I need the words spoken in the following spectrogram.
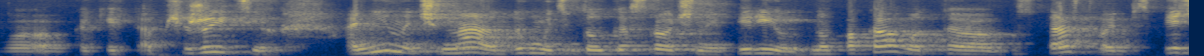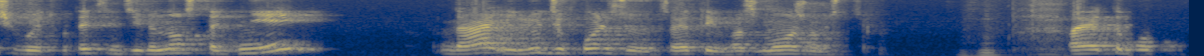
в каких-то общежитиях, они начинают думать в долгосрочный период. Но пока вот э, государство обеспечивает вот эти 90 дней, да, и люди пользуются этой возможностью. Угу. Поэтому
